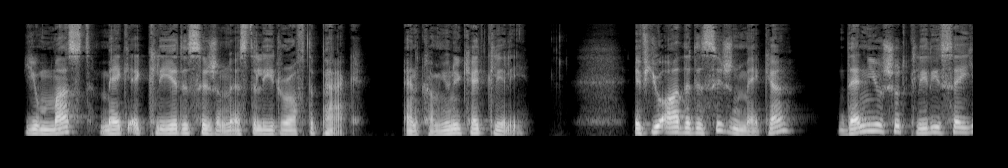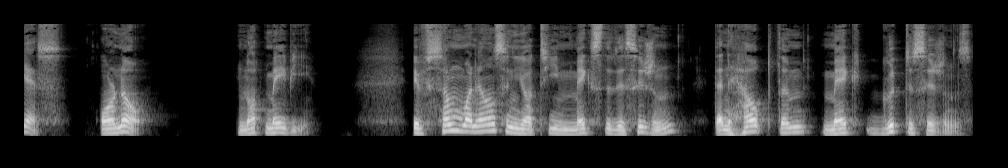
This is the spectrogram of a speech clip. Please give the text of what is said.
you must make a clear decision as the leader of the pack and communicate clearly. If you are the decision maker, then you should clearly say yes or no, not maybe. If someone else in your team makes the decision, then help them make good decisions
